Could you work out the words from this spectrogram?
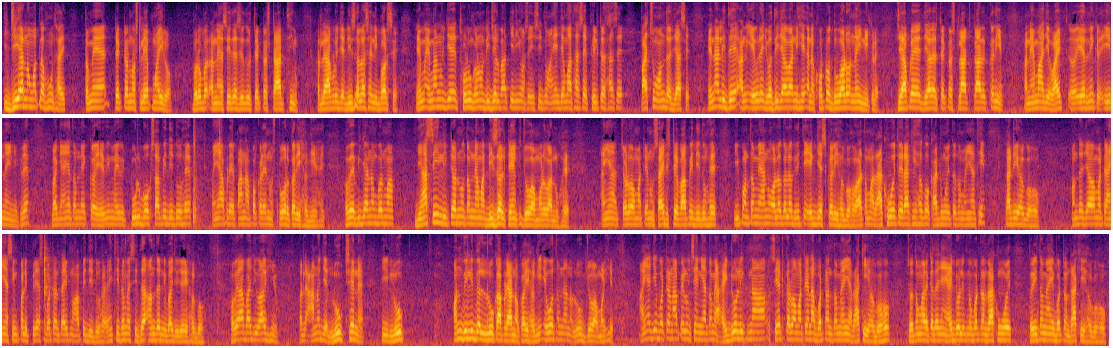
ઇજીઆરનો મતલબ શું થાય? તમે ટ્રેક્ટરનો સ્લેપ માર્યો, બરોબર? અને સીધે સીધું ટ્રેક્ટર સ્ટાર્ટ થયું. એટલે આપણું જે ડીઝલ હશે ને એ બળશે. એમાં, એમાંનું જે થોડું ઘણું ડીઝલ બાકી રહ્યું હશે એ સીધું અહીંયા જમા થશે ફિલ્ટર થશે, પાછું અંદર જશે. એના લીધે આની એવરેજ વધી જવાની છે અને ખોટો ધુવાડો નહીં નીકળે. જે આપણે જ્યારે ટ્રેક્ટર સ્ટાર્ટ કાર કરીએ અને એમાં જે વ્હાઇટ એર નીકળે એ નહીં નીકળે. બાકી અહીંયા તમને એક હેવીમાં એવી ટૂલ બોક્સ આપી દીધું છે. અહીંયા આપણે પાના પકડ એનું સ્ટોર કરી શકીએ છીએ. હવે બીજા નંબરમાં બ્યાસી લીટરનું તમને આમાં ડીઝલ ટેન્ક જોવા મળવાનું છે. અહીંયા ચડવા માટેનું સાઈડ સ્ટેપ આપી દીધું છે. એ પણ તમે આનું અલગ અલગ રીતે એડજસ્ટ કરી શકો છો. આ તમારે રાખવું હોય તો રાખી શકો, કાઢવું હોય તો તમે અહીંયાથી કાઢી શકો છો. અંદર જવા માટે અહીંયા સિમ્પલી પ્રેસ બટન ટાઈપનું આપી દીધું છે. અહીંથી તમે સીધા અંદરની બાજુ જઈ શકો. હવે આ બાજુ આવ્યું. એટલે આનો જે લુક છે ને એ લુક અનવિલિબલ લુક આપણે આનો કહી શકીએ. એવો તમને આનો લુક જોવા મળીએ. અહીંયા જે બટન આપેલું છે, ત્યાં તમે હાઇડ્રોલિકના સેટ કરવા માટેના બટન તમે અહીંયા રાખી શકો હો. જો તમારે કદાચ અહીંયા હાઇડ્રોલિકનું બટન રાખવું હોય, તો એ તમે અહીં બટન રાખી શકો હો.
